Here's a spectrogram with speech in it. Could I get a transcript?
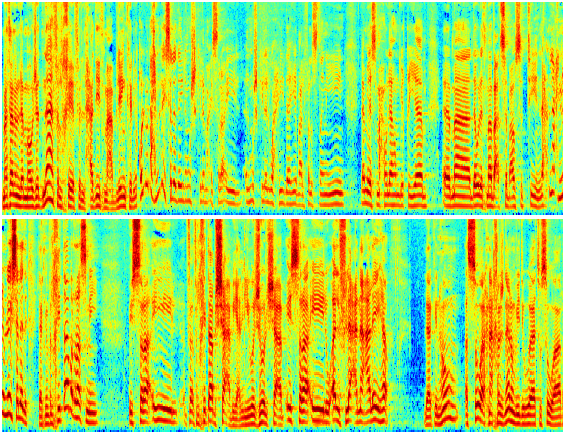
مثلا لما وجدناه في في الحديث مع بلينكن يقول له نحن ليس لدينا مشكلة مع إسرائيل، المشكلة الوحيدة هي مع الفلسطينيين، لم يسمحوا لهم بقيام آه، ما دولة ما بعد 67 نحن ليس لدينا لكن في الخطاب الرسمي إسرائيل في الخطاب الشعبي يعني اللي يوجهه للشعب إسرائيل وألف لعنة عليها. لكن هم الصور إحنا أخرجنا لهم فيديوهات وصور.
